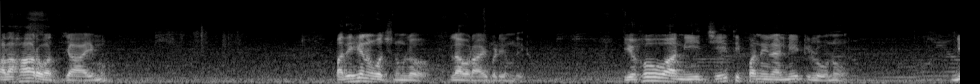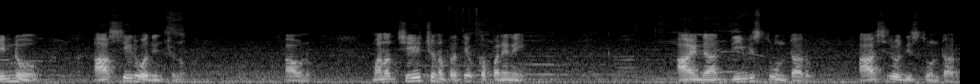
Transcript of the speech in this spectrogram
పదహారవ అధ్యాయము పదిహేనవ వచనంలో ఇలా వ్రాయబడి ఉంది. యెహోవా నీ చేతి పనినన్నిటిలోనూ నిన్ను ఆశీర్వదించును. అవును మనం చేర్చున్న ప్రతి ఒక్క పనిని ఆయన దీవిస్తూ ఉంటారు ఆశీర్వదిస్తూ ఉంటారు.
